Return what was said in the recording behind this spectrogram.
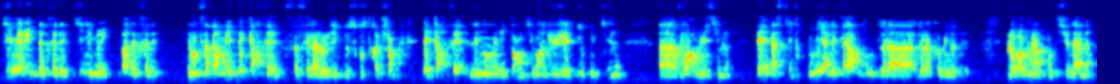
Qui mérite d'être aidé, qui ne mérite pas d'être aidé. Et donc ça permet d'écarter, ça c'est la logique de soustraction, écarter les non méritants qui vont être jugés inutiles, euh, voire nuisibles, et à ce titre mis à l'écart de la communauté. Le revenu inconditionnel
